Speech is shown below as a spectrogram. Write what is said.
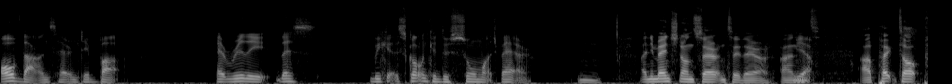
of that uncertainty. But it really this we can, Scotland can do so much better. Mm. And you mentioned uncertainty there, and Yeah. I picked up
